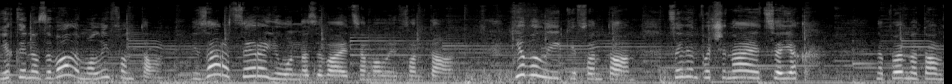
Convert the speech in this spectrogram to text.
яке називали Малий фонтан. І зараз цей район називається Малий фонтан. Є великий фонтан. Це він починається як, напевно, там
